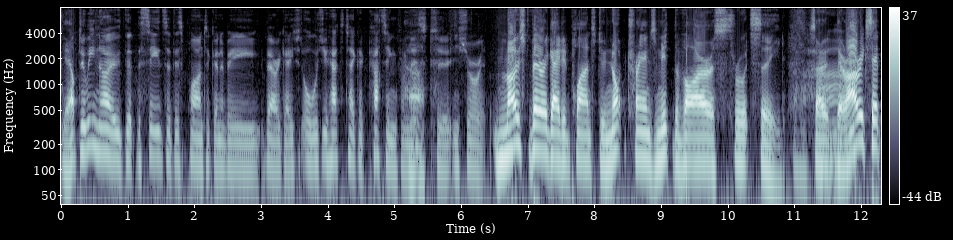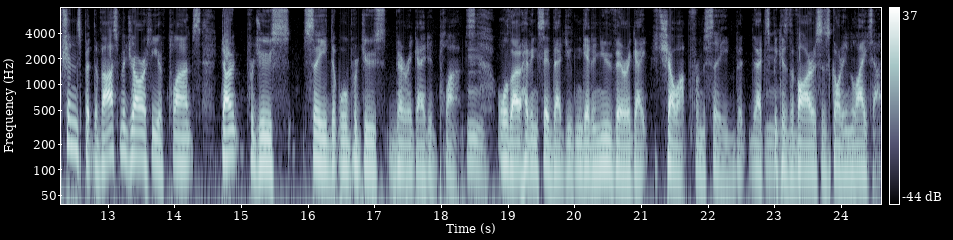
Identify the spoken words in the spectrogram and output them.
Yep. Do we know that the seeds of this plant are going to be variegated, or would you have to take a cutting from this uh, to ensure it? Most variegated plants do not transmit the virus through its seed. Uh -huh. So there are exceptions, but the vast majority of plants don't produce seed that will produce variegated plants. Hmm. Although, having said that, you can get a new variegate show up from seed, but that's hmm. because the virus has got in later.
